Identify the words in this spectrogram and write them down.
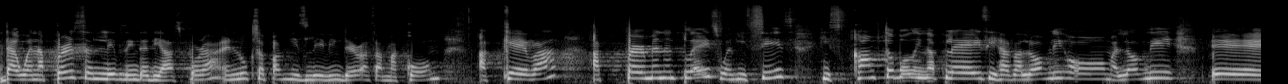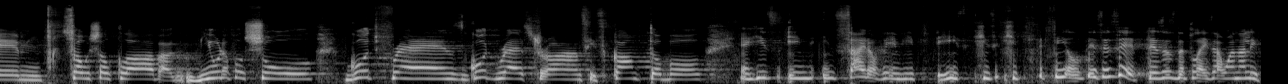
that when a person lives in the diaspora and looks upon his living there as a makom, a keva, a permanent place, when he sees he's comfortable in a place, he has a lovely home, a lovely um, social club, a beautiful shul, good friends, good restaurants, he's comfortable, and he's in, inside of him, he, he, he, he feels this is it, this is the place I want to live.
